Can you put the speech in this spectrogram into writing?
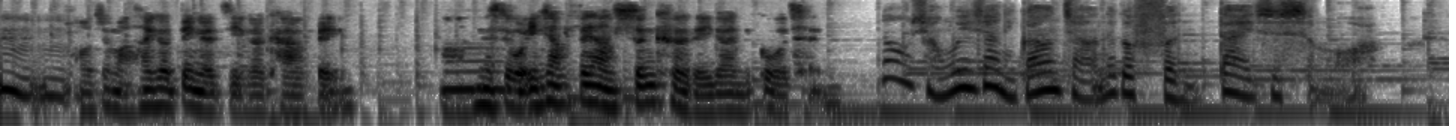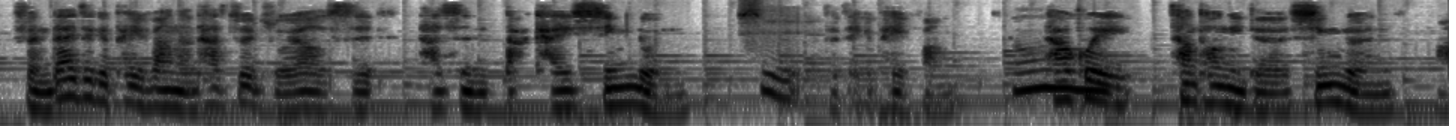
嗯嗯，然后就马上又订了几盒咖啡，啊、嗯，那是我印象非常深刻的一段过程。那我想问一下，你刚刚讲的那个粉袋是什么啊？粉袋这个配方呢，它最主要是它是打开心轮是。的这个配方，哦、它会畅通你的心轮，然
